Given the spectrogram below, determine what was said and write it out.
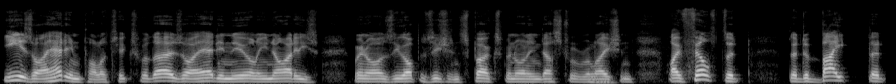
years I had in politics were those I had in the early 90s when I was the opposition spokesman on industrial mm. relations. I felt that the debate that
